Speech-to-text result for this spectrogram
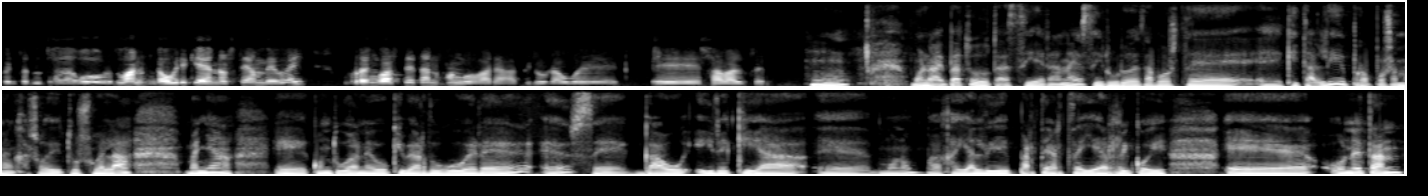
pentsatuta dago. Orduan, gau irekiaren ostean be bai, urrengo astetan joango gara pilura hauek e, zabaltzen. Mm Bueno, aipatu dut azieran, ez? Iruro eta boste e, kitaldi, proposamen jaso dituzuela, baina e, kontuan eduki behar dugu ere, ez? E, gau irekia, e, bueno, ba, jaialdi parte hartzaile herrikoi e, honetan,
